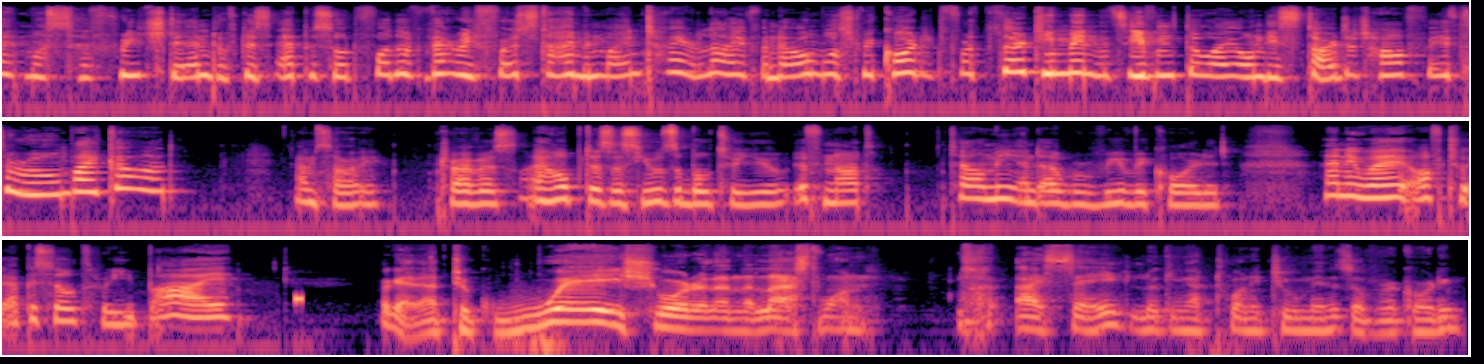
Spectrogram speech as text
I must have reached the end of this episode for the very first time in my entire life, and I almost recorded for 30 minutes, even though I only started halfway through. Oh my god. I'm sorry, Travis. I hope this is usable to you. If not, tell me and I will re record it. Anyway, off to episode 3. Bye. Okay, that took way shorter than the last one. I say, looking at 22 minutes of recording.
